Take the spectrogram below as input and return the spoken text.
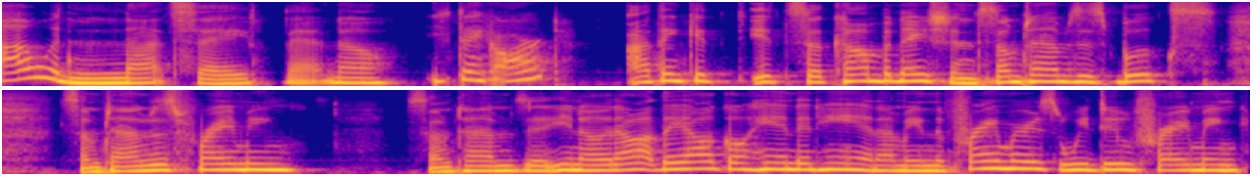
I would not say that. No, You think art? I think it it's a combination. Sometimes it's books, sometimes it's framing, sometimes it, you know it all they all go hand in hand. I mean, the framers we do framing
